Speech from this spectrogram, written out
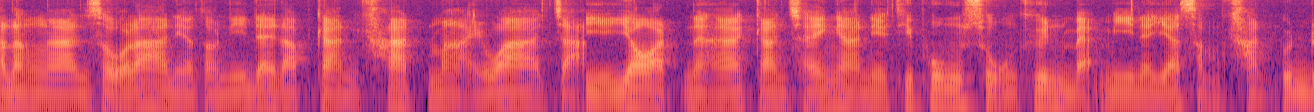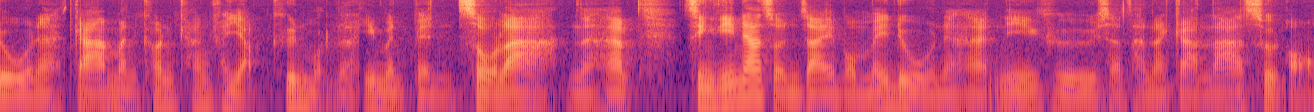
พลังงานโซลาร์เนี่ยตอนนี้ได้รับการคาดหมายว่าจะมียอดนะฮะการใช้งานเนี่ยที่พุ่งสูงขึ้นแบบมีนัยสำคัญคุณดูนะกราฟมันค่อนข้างขยับขึ้นหมดเลยที่มันเป็นโซลาร์นะครับสิ่งที่น่าสนใจผมไม่ดูนะฮะนี่คือสถานการณ์ล่าสุดของ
